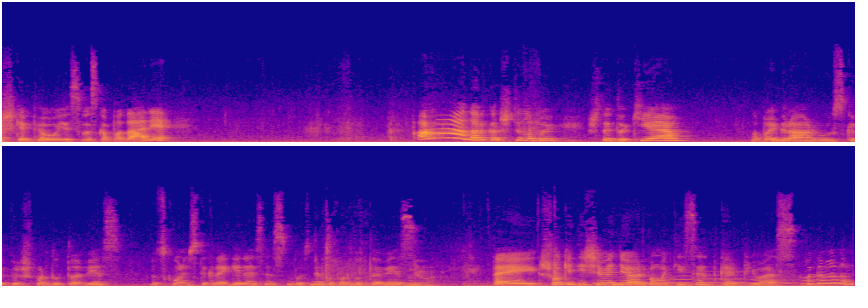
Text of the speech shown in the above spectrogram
aš kepiau, jis viską padarė. A, dar karšti labai. Štai tokie, labai gražūs, kaip ir iš parduotuvės. Bet skonis tikrai geresnis bus negu parduotuvės. Jo. Tai šaukit į šį video ir pamatysit, kaip juos pagaminam.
